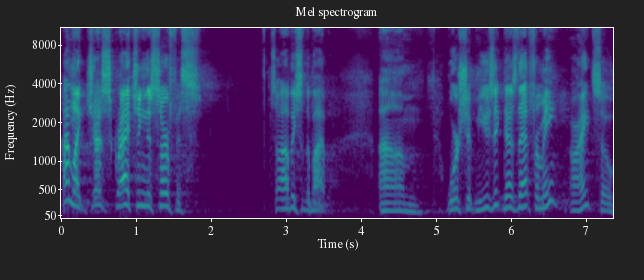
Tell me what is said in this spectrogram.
I'm like just scratching the surface. So obviously, the Bible. Um, worship music does that for me. All right, so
